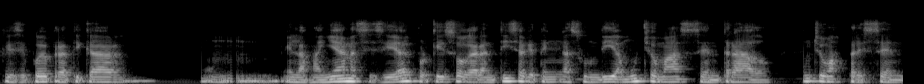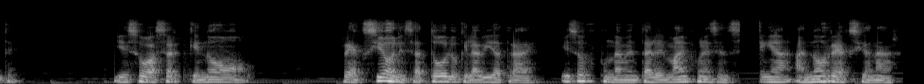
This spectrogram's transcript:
que se puede practicar en las mañanas, es ideal porque eso garantiza que tengas un día mucho más centrado, mucho más presente. Y eso va a hacer que no reacciones a todo lo que la vida trae. Eso es fundamental. El mindfulness enseña a no reaccionar.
